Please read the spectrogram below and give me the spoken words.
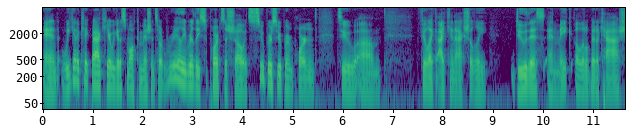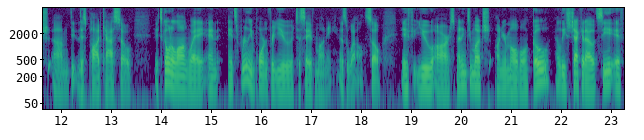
and we get a kickback here. We get a small commission, so it really, really supports the show. It's super, super important to um, feel like I can actually do this and make a little bit of cash. Um, th- this podcast, so it's going a long way, and it's really important for you to save money as well. So if you are spending too much on your mobile, go at least check it out. See if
